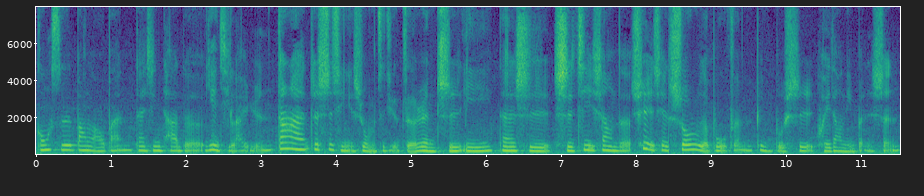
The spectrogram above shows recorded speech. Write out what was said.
公司、帮老板担心他的业绩来源。当然，这事情也是我们自己的责任之一，但是实际上的确切收入的部分，并不是回到你本身。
